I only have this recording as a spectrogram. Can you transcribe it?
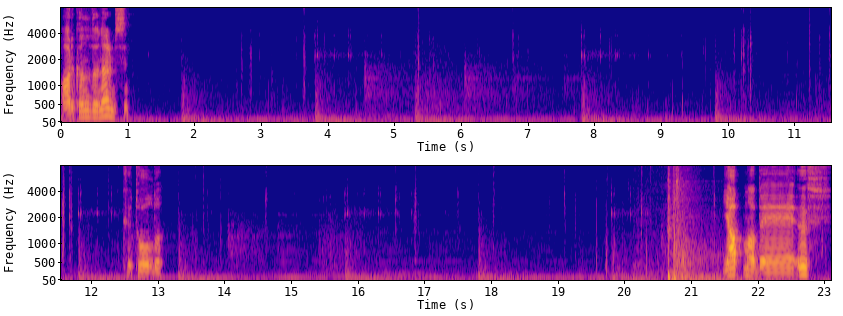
Arkanı döner misin? Kötü oldu. Yapma be. Öf.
